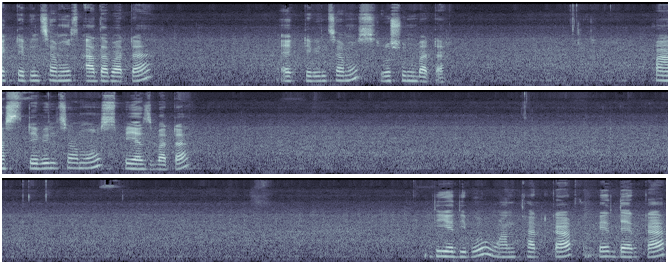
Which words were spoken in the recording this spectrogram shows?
এক টেবিল চামচ আদা বাটা, এক টেবিল চামচ রসুন বাটা। পাঁচ টেবিল চামচ পেঁয়াজ বাটা, দিয়ে দিব ওয়ান থার্ড কাপের দেড় কাপ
